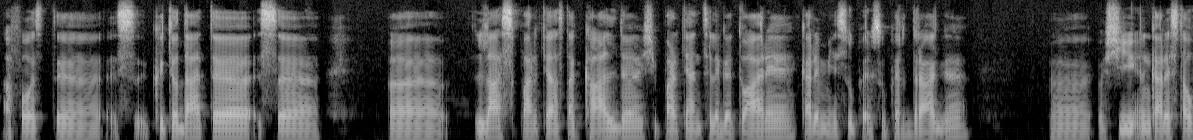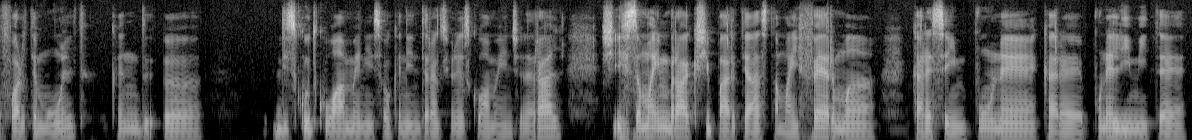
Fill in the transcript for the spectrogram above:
a fost uh, câteodată să uh, las partea asta caldă și partea înțelegătoare, care mi-e super, super dragă uh, și în care stau foarte mult când uh, discut cu oamenii sau când interacționez cu oamenii în general și să mai îmbrac și partea asta mai fermă, care se impune, care pune limite uh,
